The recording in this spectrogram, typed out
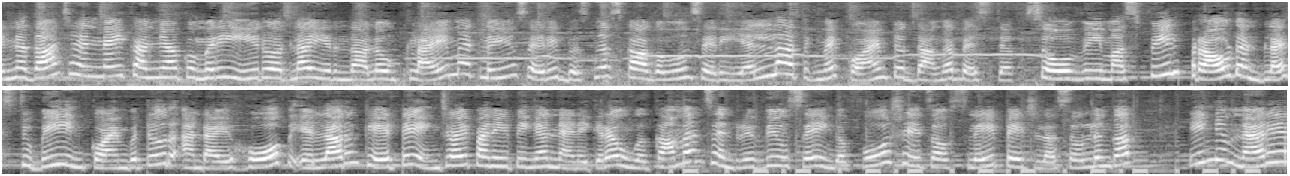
என்னதான் சென்னை கன்னியாகுமரி ஈரோட்ல இருந்தாலும் கிளைமேட்லயும் சரி பிசினஸ்க்காகவும் சரி எல்லாத்துக்குமே கோயம்புத்தூர் தாங்க best so we must feel proud and bless to be in Coimbatore and I hope எல்லாரும் கேட்டு என்ஜாய் பண்ணிருப்பீங்கன்னு நினைக்கிறேன். உங்க கமெண்ட்ஸ் அண்ட் ரிவ்யூஸை இங்க ஃபோர் ஷேட்ஸ் ஆஃப் ஸ்லே பேஜ்ல சொல்லுங்க. இன்னும் நிறைய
